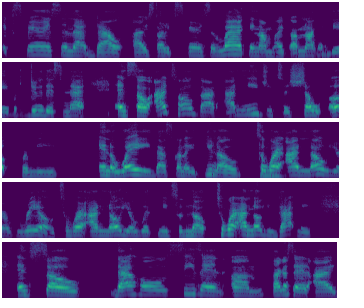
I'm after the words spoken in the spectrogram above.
experiencing that doubt. I started experiencing lack, and I'm like, I'm not going to be able to do this and that. And so I told God, I need you to show up for me in a way that's going to, you know, to mm-hmm. where I know you're real, to where I know you're with me, to know, to where I know you got me. And so that whole season, um, like I said, I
